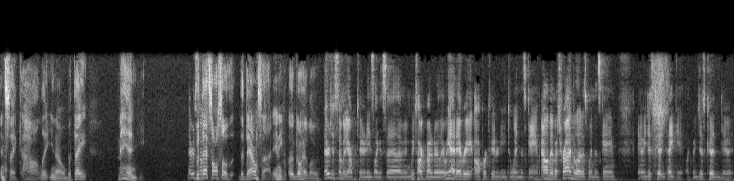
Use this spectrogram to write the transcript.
and say, "Golly," you know, but they, man, There was but some- that's also the- downside. Any, uh, go ahead, Logan. there's just so many opportunities. Like I said, I mean, we talked about it earlier. We had every opportunity to win this game. Alabama tried to let us win this game, and we just couldn't take it. Like we just couldn't do it.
